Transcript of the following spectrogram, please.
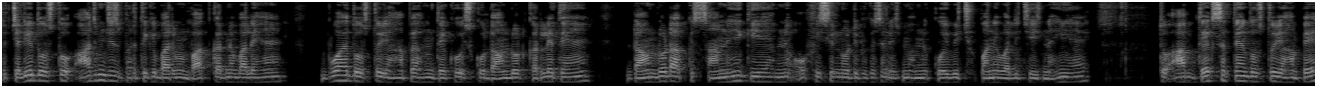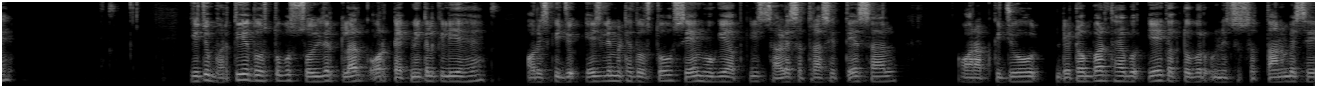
तो चलिए दोस्तों, आज हम जिस भर्ती के बारे में बात करने वाले हैं, वो है दोस्तों, यहाँ पे हम देखो, इसको डाउनलोड कर लेते हैं। डाउनलोड आपके सामने ही की है, हमने ऑफिशियल नोटिफिकेशन इसमें हमने कोई भी छुपाने वाली चीज़ नहीं है। तो आप देख सकते हैं दोस्तों, यहाँ पे ये जो भर्ती है दोस्तों वो सोल्जर क्लर्क और टेक्निकल के लिए है और इसकी जो एज लिमिट है दोस्तों सेम होगी आपकी साढ़े सत्रह से तेईस साल और आपकी जो डेट ऑफ़ बर्थ है वो एक अक्टूबर उन्नीस सौ सत्तानवे से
